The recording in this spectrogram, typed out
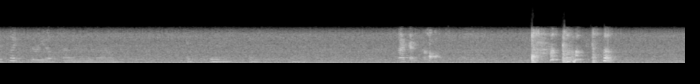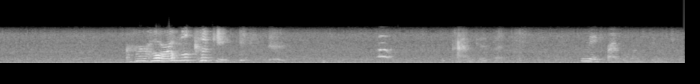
It's like 3.07 in the morning. It's very I got a cough. Her horrible cooking. kind of good, but We made fried bologna sandwich.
